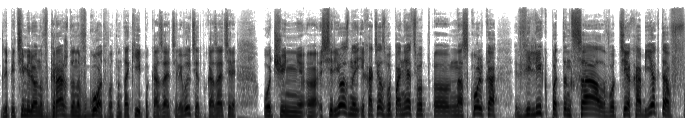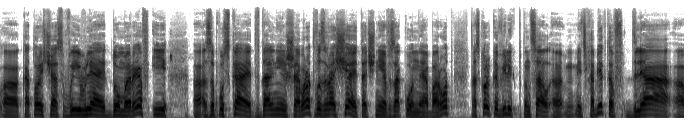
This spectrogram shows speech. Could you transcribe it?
для 5 миллионов граждан в год. Вот на такие показатели выйти, это показатели очень э, серьезные. И хотелось бы понять, вот э, насколько велик потенциал вот тех объектов, э, которые сейчас выявляет Дом РФ и э, запускает в дальнейший оборот, возвращает, точнее, в законный оборот. Насколько велик потенциал э, этих объектов для э,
